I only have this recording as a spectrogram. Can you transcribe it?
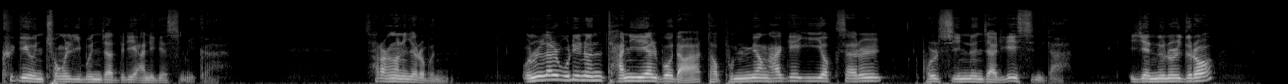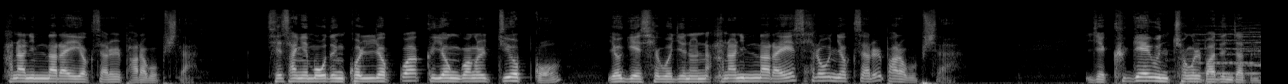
크게 은총을 입은 자들이 아니겠습니까? 사랑하는 여러분, 오늘날 우리는 다니엘보다 더 분명하게 이 역사를 볼 수 있는 자리에 있습니다. 이제 눈을 들어 하나님 나라의 역사를 바라봅시다. 세상의 모든 권력과 그 영광을 뒤엎고 여기에 세워지는 하나님 나라의 새로운 역사를 바라봅시다. 이제 크게 은총을 받은 자들로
